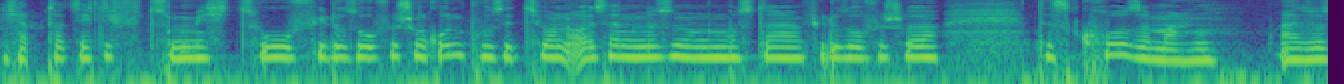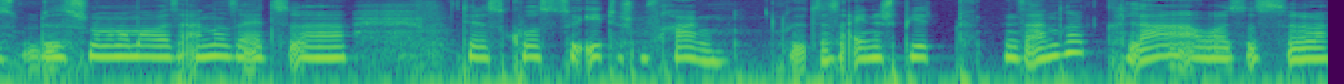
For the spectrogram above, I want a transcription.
Ich habe tatsächlich mich zu philosophischen Grundpositionen äußern müssen und musste philosophische Diskurse machen. Also das ist schon nochmal was anderes als äh, der Diskurs zu ethischen Fragen. Das eine spielt ins andere, klar, aber es ist äh,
